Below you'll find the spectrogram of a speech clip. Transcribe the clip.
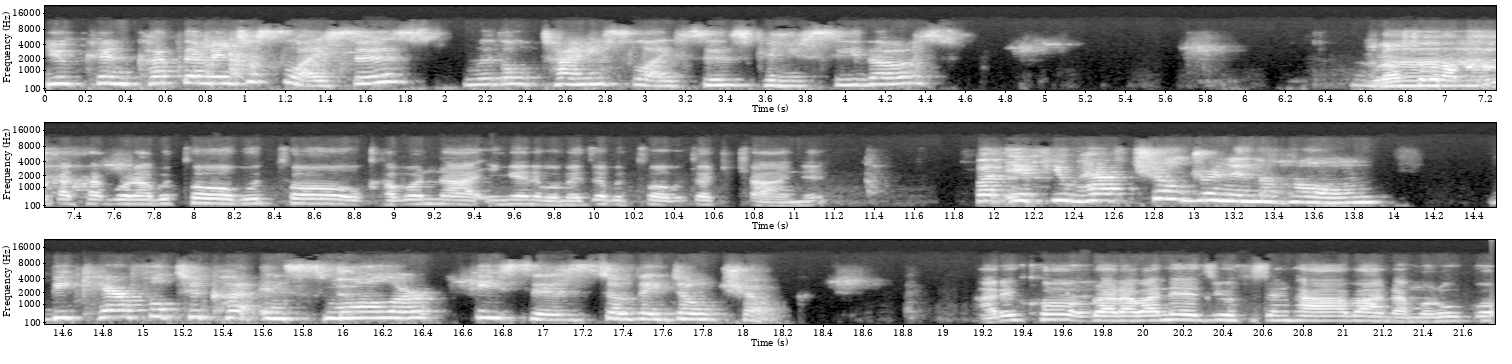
you can cut them into slices, little tiny slices. Can you see those? urashobora Uh, kubikatagura buto buto ukabona ingene bumeze buto buto cyane but if you have children in the home, be careful to cut in smaller pieces so they don't choke. ariko uraraba neza iyo ufise nk'abana mu rugo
